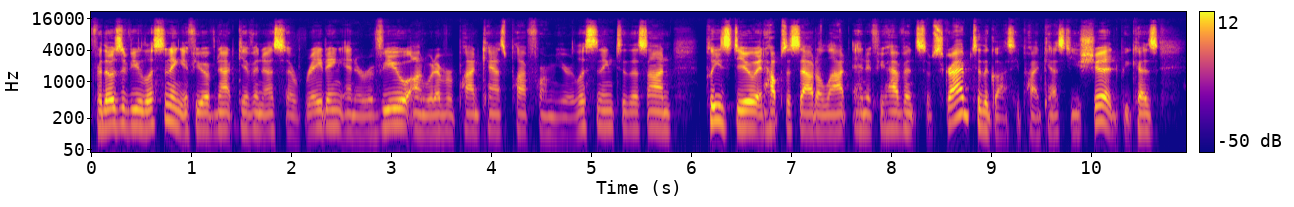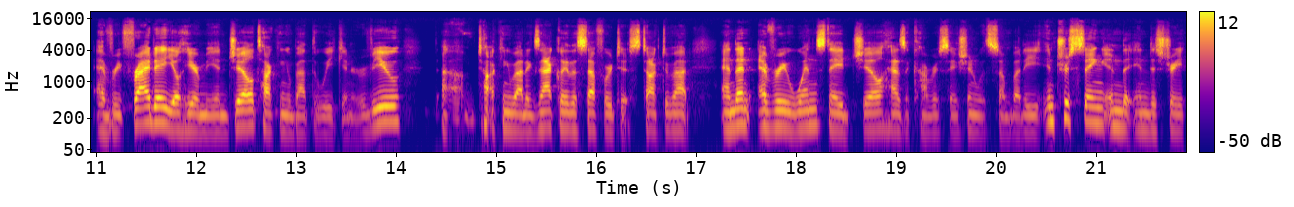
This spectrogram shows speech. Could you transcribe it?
For those of you listening, if you have not given us a rating and a review on whatever podcast platform you're listening to this on, please do. It helps us out a lot. And if you haven't subscribed to the Glossy Podcast, you should, because every Friday you'll hear me and Jill talking about the week in review. Um, talking about exactly the stuff we just talked about. And then every Wednesday, Jill has a conversation with somebody interesting in the industry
